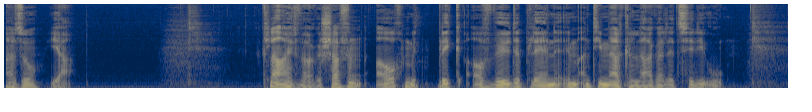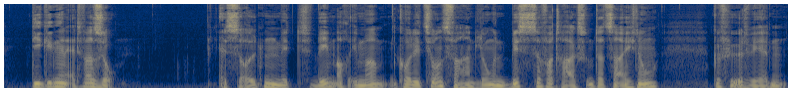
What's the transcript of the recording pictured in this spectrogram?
Also ja. Klarheit war geschaffen, auch mit Blick auf wilde Pläne im Anti-Merkel-Lager der CDU. Die gingen etwa so. Es sollten mit wem auch immer Koalitionsverhandlungen bis zur Vertragsunterzeichnung geführt werden.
